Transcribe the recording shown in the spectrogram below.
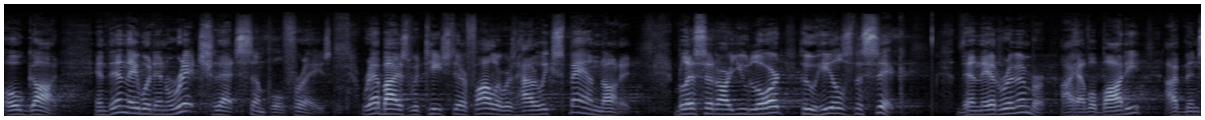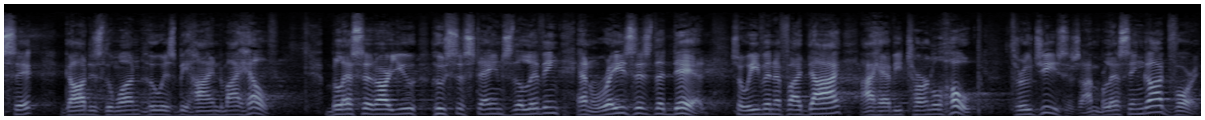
O God. And then they would enrich that simple phrase. Rabbis would teach their followers how to expand on it. Blessed are you, Lord, who heals the sick. Then they'd remember, I have a body, I've been sick, God is the one who is behind my health. Blessed are you who sustains the living and raises the dead. So even if I die, I have eternal hope through Jesus. I'm blessing God for it.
